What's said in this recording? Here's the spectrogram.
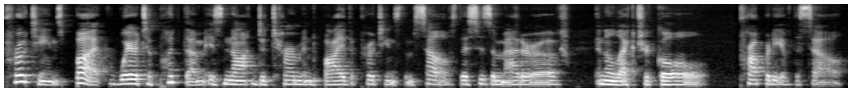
proteins, but where to put them is not determined by the proteins themselves. This is a matter of an electrical property of the cell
